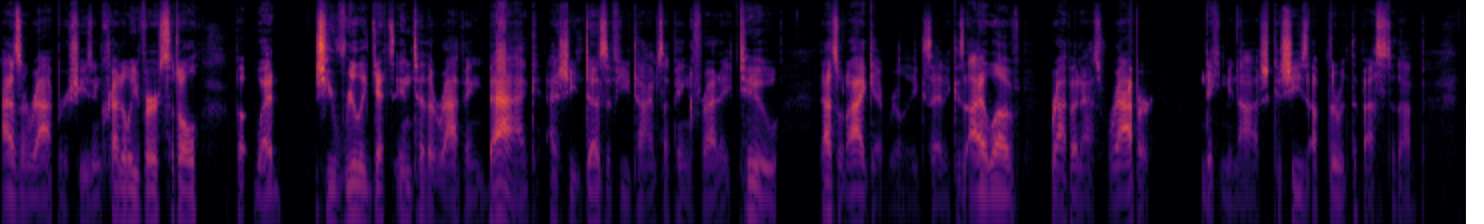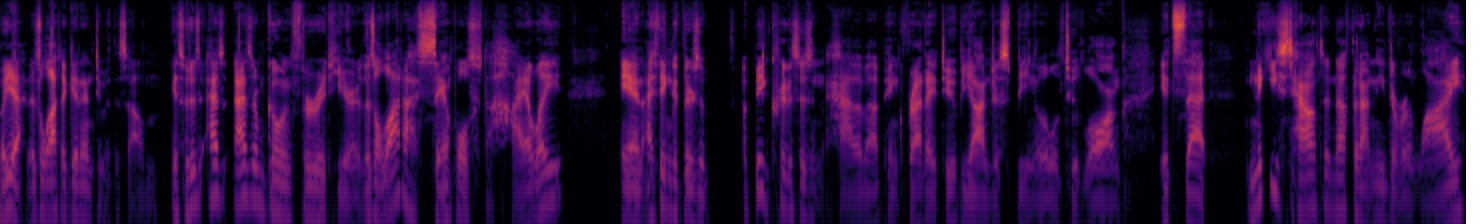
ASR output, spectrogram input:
as a rapper. She's incredibly versatile, but when she really gets into the rapping bag, as she does a few times on Pink Friday 2, that's when I get really excited because I love rapping ass rapper Nicki Minaj because she's up there with the best of them. But yeah, there's a lot to get into with this album. Yeah, so just as as I'm going through it here, there's a lot of samples to highlight, and I think that there's a a big criticism to have about Pink Friday 2 beyond just being a little too long. It's that Nicki's talented enough to not need to rely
